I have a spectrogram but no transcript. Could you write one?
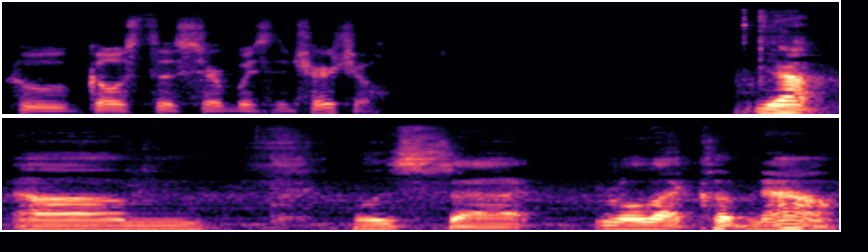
who goes to Sir Winston Churchill. Yeah, um, just uh, roll that clip now.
